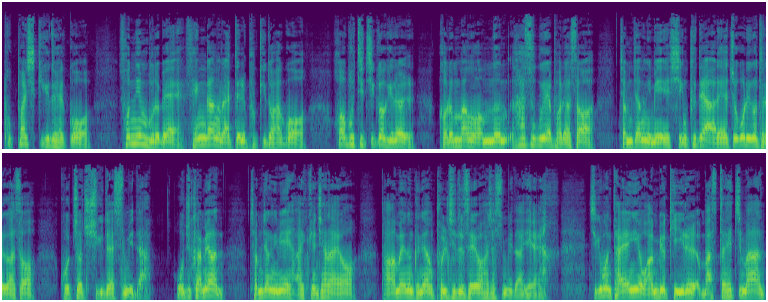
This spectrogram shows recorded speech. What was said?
폭발시키기도 했고 손님 무릎에 생강 라떼를 붓기도 하고 허브티 찌꺼기를 거름망 없는 하수구에 버려서 점장님이 싱크대 아래에 쪼그리고 들어가서 고쳐주시기도 했습니다. 오죽하면 점장님이 아 괜찮아요. 다음에는 그냥 불 지르세요 하셨습니다. 예. 지금은 다행히 완벽히 일을 마스터했지만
